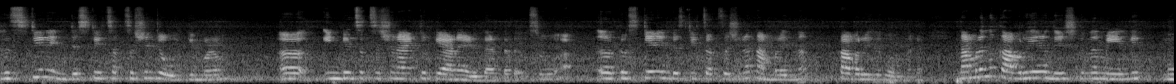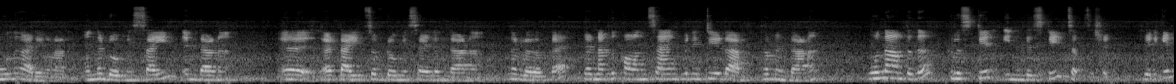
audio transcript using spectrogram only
ക്രിസ്ത്യൻ ഇൻഡസ്ട്രിയൽ സക്സഷൻ ചോദിക്കുമ്പോഴും ഇന്ത്യൻ സക്സഷൻ ആക്ട് ഒക്കെയാണ് എഴുതേണ്ടത്. സോ ക്രിസ്ത്യൻ ഇൻഡസ്ട്രി സബ്സഷനെ നമ്മളിന്ന് കവർ ചെയ്ത് പോകുന്നുണ്ട്. നമ്മളിന്ന് കവർ ചെയ്യാൻ ഉദ്ദേശിക്കുന്നത് മെയിൻലി മൂന്ന് കാര്യങ്ങളാണ്. ഒന്ന് ഡൊമിസൈൽ എന്താണ് ടൈപ്സ് ഓഫ് ഡൊമിസൈൽ എന്താണ് എന്നുള്ളതൊക്കെ. രണ്ടാമത് കോൺസാങ്വിനിറ്റിയുടെ അർത്ഥം എന്താണ്? മൂന്നാമത്തത് ക്രിസ്ത്യൻ ഇൻഡസ്ട്രി സക്സഷൻ ശരിക്കും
